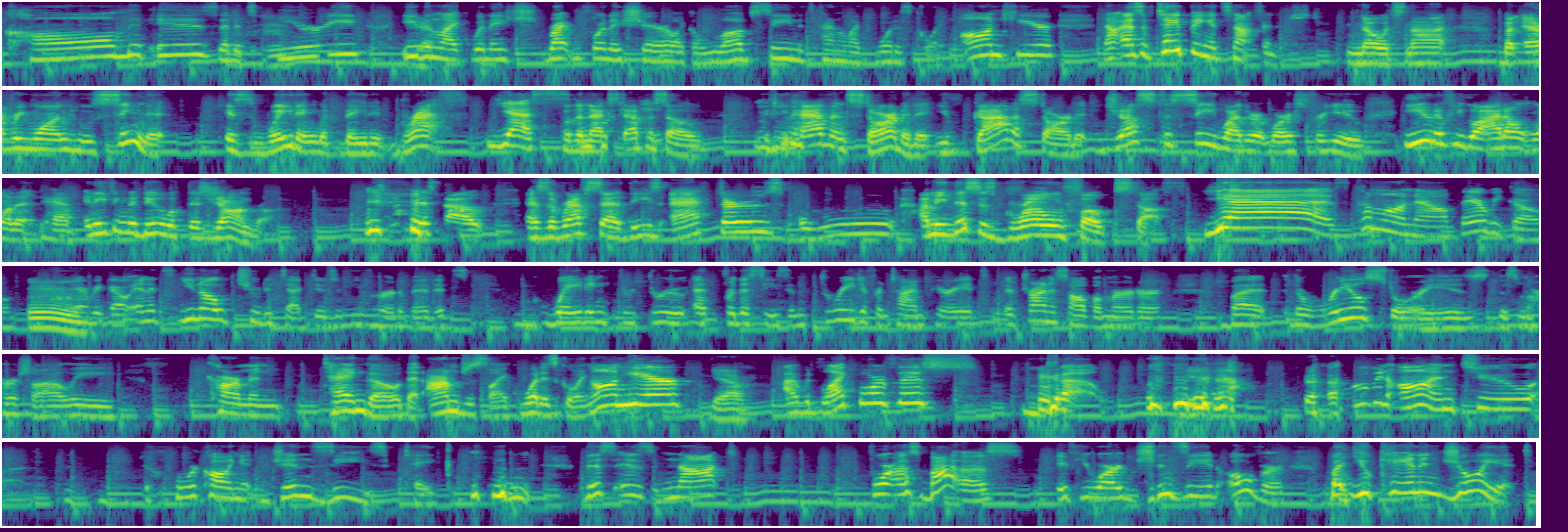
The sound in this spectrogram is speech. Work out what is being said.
calm it is, that it's Mhm. eerie? Even like when they sh- right before they share like a love scene, it's kind of like what is going on here. Now, as of taping, it's not finished. No, it's not. But everyone who's seen it is waiting with bated breath Yes, for the next episode. If you haven't started it, you've got to start it just to see whether it works for you. Even if you go, I don't want to have anything to do with this genre. Check this out. As the ref said, these actors, ooh, I mean, this is grown folk stuff. Yes, come on now. There we go. Mm, There we go. And it's you know True Detectives if you've heard of it. It's waiting through through at, for this season three different time periods. They're trying to solve a murder, but the real story is this Mahershala Ali Carmen Tango that I'm just like what is going on here? yeah. I would like more of this. Go. Yeah. Moving on to we're calling it Gen Z's take. this is not for us by us if you are Gen Z and over, but you can enjoy it.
